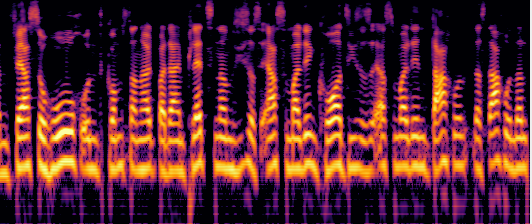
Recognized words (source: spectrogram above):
dann fährst du hoch und kommst dann halt bei deinen Plätzen an und siehst das erste Mal den Court, siehst das erste Mal den Dach und das Dach und dann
